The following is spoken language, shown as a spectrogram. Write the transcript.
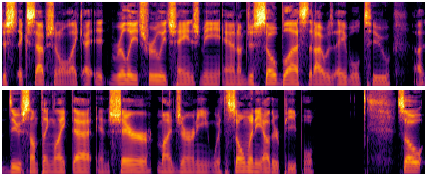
just exceptional. Like it really truly changed me, and I'm just so blessed that I was able to uh, do something like that and share my journey with so many other people. So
